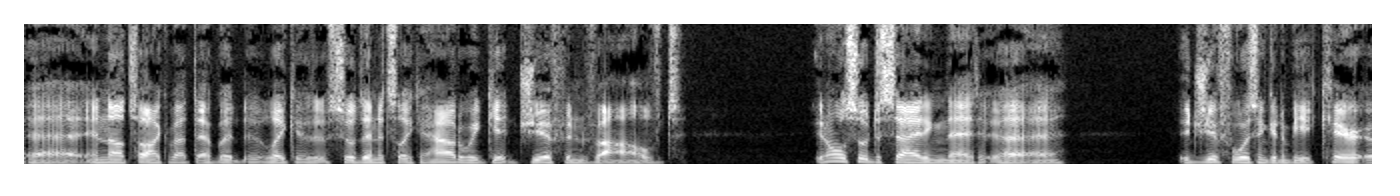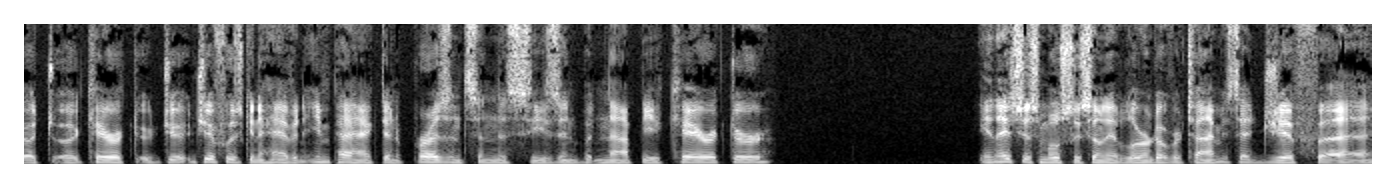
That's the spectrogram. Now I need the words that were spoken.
Uh, and I'll talk about that, but uh, like, uh, so then it's like, how do we get Jiff involved? And also deciding that uh, Jiff wasn't going to be a, char- a, character. Jiff was going to have an impact and a presence in this season, but not be a character. And that's just mostly something I've learned over time is that Jiff, uh,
